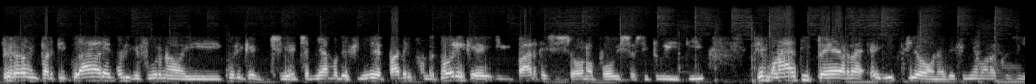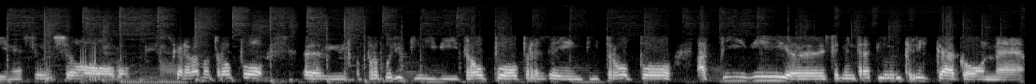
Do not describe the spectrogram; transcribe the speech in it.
però in particolare quelli che furono i, quelli che ci, ci amiamo definire padri fondatori che in parte si sono poi sostituiti. Siamo nati per edizione, definiamola così, nel senso che eravamo troppo ehm, propositivi, troppo presenti, troppo attivi, eh, siamo entrati in cricca con eh,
